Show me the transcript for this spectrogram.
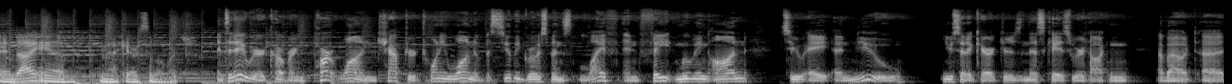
And I am Mac Arsimovich. And today we are covering part one, chapter 21 of Vasily Grossman's life and fate, moving on to a, a new new set of characters. In this case, we were talking about uh,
